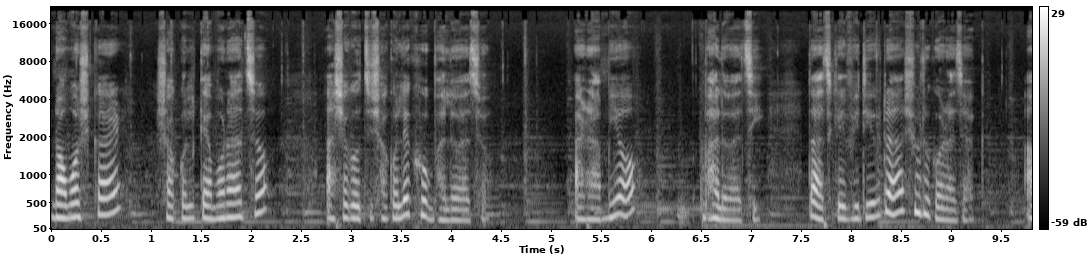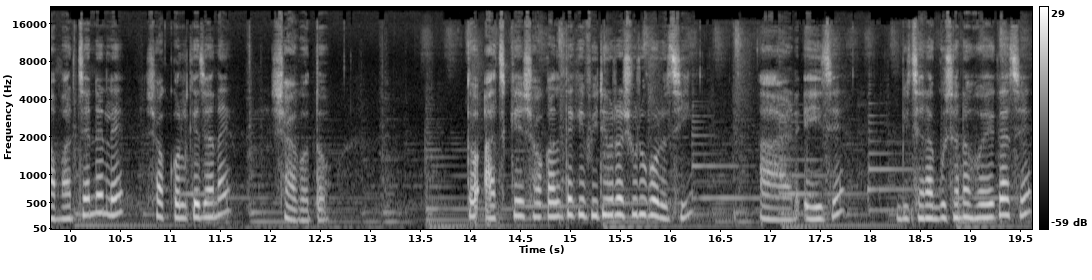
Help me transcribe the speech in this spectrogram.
নমস্কার, সকল কেমন আছো? আশা করছি সকলে খুব ভালো আছো। আর আমিও ভালো আছি। তো আজকের ভিডিওটা শুরু করা যাক। আমার চ্যানেলে সকলকে জানাই স্বাগত। তো আজকে সকাল থেকে ভিডিওটা শুরু করেছি। আর এই যে বিছানা গুছানো হয়ে গেছে।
